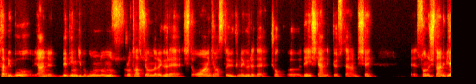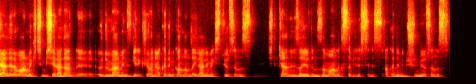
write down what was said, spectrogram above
tabii bu yani dediğim gibi bulunduğumuz rotasyonlara göre işte o anki hasta yüküne göre de çok e, değişkenlik gösteren bir şey. E, sonuçta hani bir yerlere varmak için bir şeylerden e, ödün vermeniz gerekiyor. Hani akademik anlamda ilerlemek istiyorsanız işte kendinize ayırdığınız zamanı kısabilirsiniz. Akademi düşünmüyorsanız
